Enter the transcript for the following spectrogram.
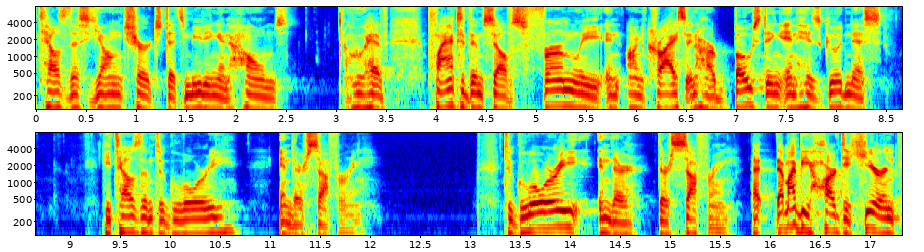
tells this young church that's meeting in homes who have planted themselves firmly in, on Christ and are boasting in his goodness. He tells them to glory in their suffering, to glory in their their suffering. That, that might be hard to hear. And,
